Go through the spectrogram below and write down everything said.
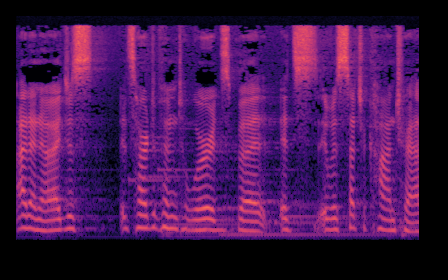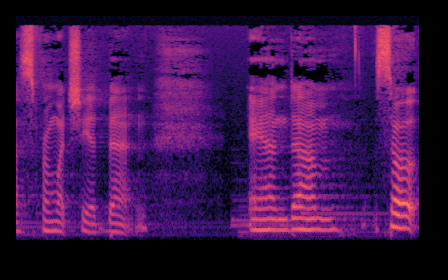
I don't know, I just, it's hard to put into words, but it's, it was such a contrast from what she had been. And um, so,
